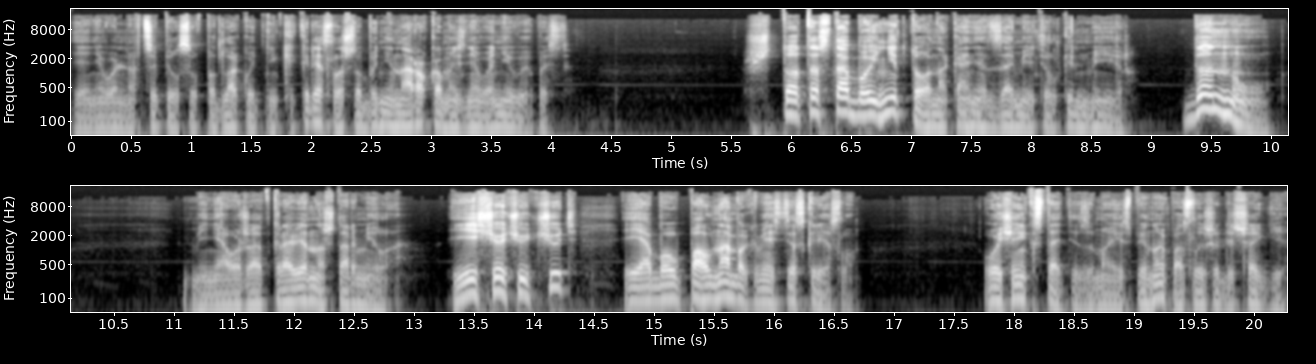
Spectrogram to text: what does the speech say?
Я невольно вцепился в подлокотники кресла, чтобы ненароком из него не выпасть. «Что-то с тобой не то», — наконец заметил Кельмиир. «Да ну!» Меня уже откровенно штормило. Еще чуть-чуть, и я бы упал на бок вместе с креслом. Очень кстати, за моей спиной послышались шаги.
